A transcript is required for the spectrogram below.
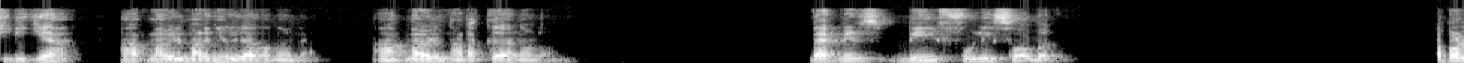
ചിരിക്കുക ആത്മാവിൽ മറിഞ്ഞു വീഴുക എന്നൊന്നുമല്ല. ആത്മാവിൽ നടക്കുക എന്നുള്ളതാണ്. That means be fully sober അപ്പോൾ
